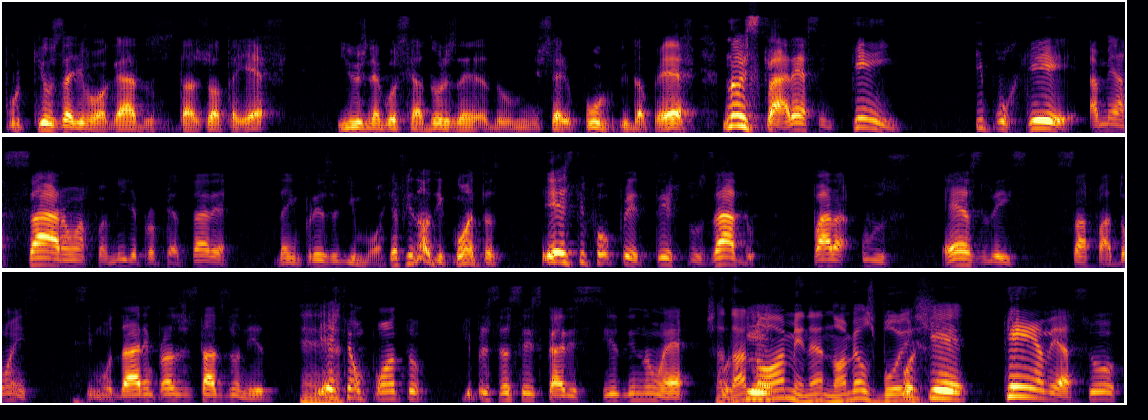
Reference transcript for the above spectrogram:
por que os advogados da JF e os negociadores do Ministério Público e da PF não esclarecem quem e por que ameaçaram a família proprietária da empresa de morte? Afinal de contas, este foi o pretexto usado para os Esleys safadões se mudarem para os Estados Unidos. É. Este é um ponto que precisa ser esclarecido e não é. Precisa porque, dar nome, né? Nome aos bois. Porque quem ameaçou,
